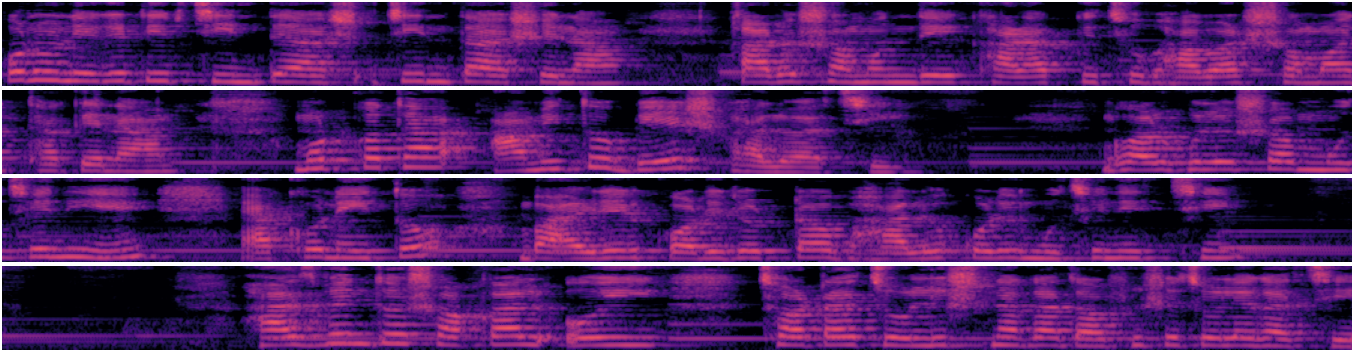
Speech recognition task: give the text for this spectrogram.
কোনো নেগেটিভ চিন্তা আস, চিন্তা আসে না, কারও সম্বন্ধে খারাপ কিছু ভাবার সময় থাকে না। মোট কথা, আমি তো বেশ ভালো আছি। ঘরগুলো সব মুছে নিয়ে এখন এই তো বাইরের করিডোরটাও ভালো করে মুছে নিচ্ছি। হাজব্যান্ড তো সকাল ওই ছটা চল্লিশ নাগাদ অফিসে চলে গেছে,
